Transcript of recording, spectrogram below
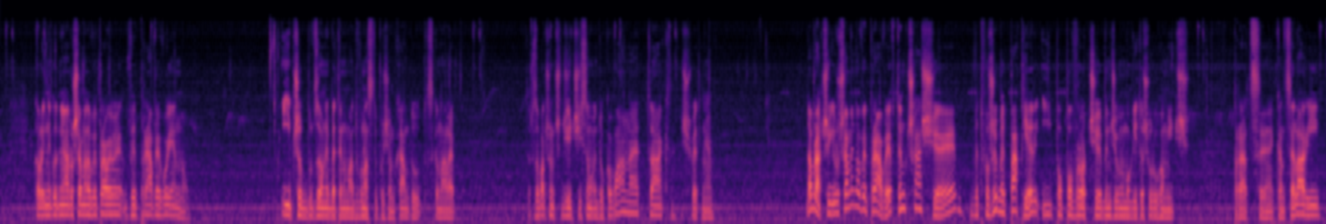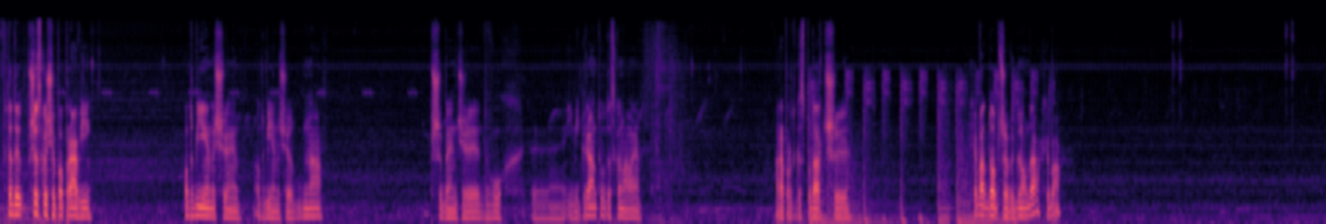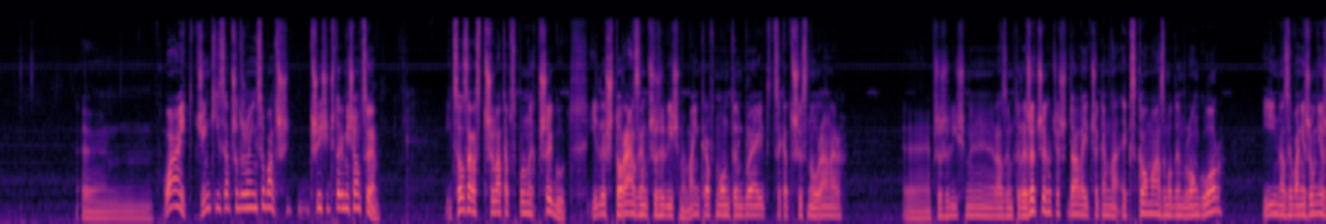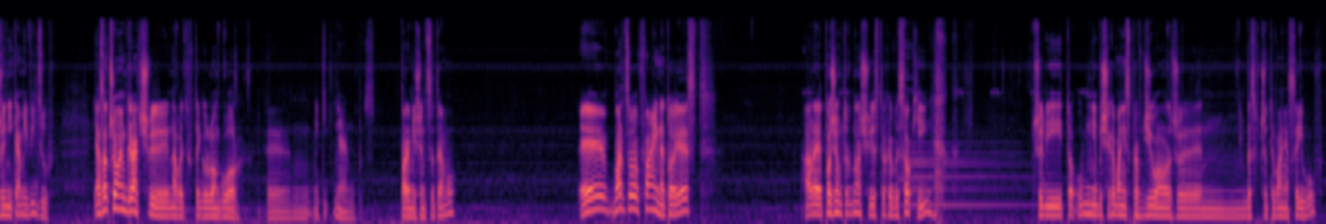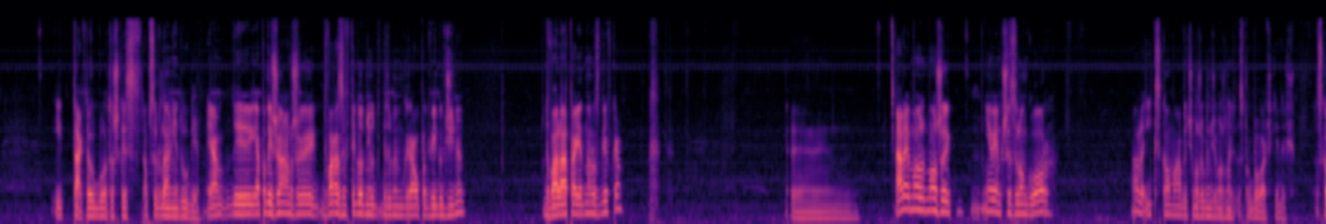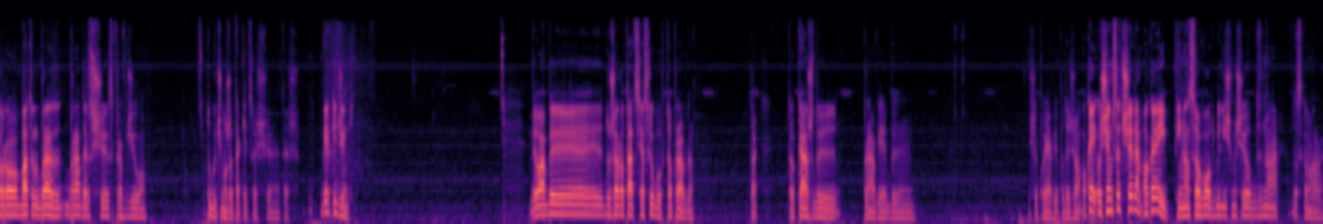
kolejnego dnia ruszamy na wyprawę, wyprawę wojenną. I przebudzony Beten ma 12 poziom handlu, doskonale. Zobaczmy, czy dzieci są edukowane. Tak, świetnie. Dobra, czyli ruszamy na wyprawę. W tym czasie wytworzymy papier i po powrocie będziemy mogli też uruchomić pracę kancelarii. Wtedy wszystko się poprawi. Odbijemy się, odbijemy się od dna. Przybędzie dwóch y, imigrantów doskonale. Raport gospodarczy Chyba dobrze wygląda, chyba. White, dzięki za przedłużenie suba 34 miesiące. I co zaraz 3 lata wspólnych przygód? Ileż to razem przeżyliśmy? Minecraft Mountain Blade, CK3 SnowRunner. E, przeżyliśmy razem tyle rzeczy, chociaż dalej czekam na XCOMa z modem Long War i nazywanie żołnierzy nikami widzów. Ja zacząłem grać y, nawet w tego Long War nie wiem, parę miesięcy temu. E, bardzo fajne to jest, ale poziom trudności jest trochę wysoki. Czyli to u mnie by się chyba nie sprawdziło, że mm, bez wczytywania save'ów. I tak, to by było troszkę absurdalnie długie. Ja, y, ja podejrzewam, że dwa razy w tygodniu, gdybym grał po dwie godziny, dwa lata jedna rozgrywka. Ale mo może, nie wiem czy z Long War, ale X-Koma być może będzie można spróbować kiedyś. Skoro Battle Brothers się sprawdziło, to być może takie coś e, też. Wielkie dzięki. Byłaby duża rotacja subów, to prawda. Tak, to każdy prawie by się pojawił, podejrzewam. Ok, 807, ok, finansowo odbiliśmy się od dna, doskonale.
